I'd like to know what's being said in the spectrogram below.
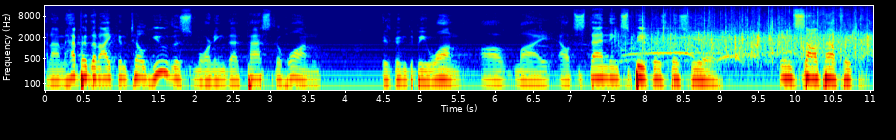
And I'm happy that I can tell you this morning that Pastor Juan is going to be one of my outstanding speakers this year in South Africa.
